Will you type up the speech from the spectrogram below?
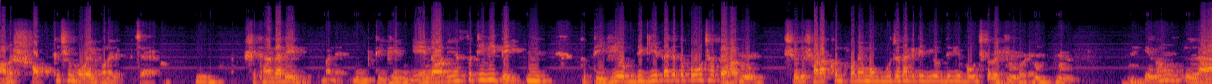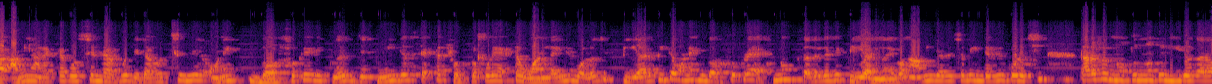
মানুষ সবকিছু মোবাইল ফোনে দেখতে চায় এখন। সেখানে দাঁড়িয়ে মানে টিভির মেন অডিয়েন্স তো টিভিতেই তো টিভি অব্দি গিয়ে তাকে তো পৌঁছাতে হবে। সে যদি সারাক্ষণ ফোনে মুখ বুঝে থাকে টিভি অব্দি গিয়ে পৌঁছাবে কি করে। এবং আমি আরেকটা কোশ্চেন রাখব, যেটা হচ্ছে যে অনেক দর্শকের রিকোয়েস্ট যে তুমি জাস্ট একটা ছোট্ট করে একটা ওয়ান লাইনে বলো যে টিআরপি তে অনেক দর্শকরা এখনও তাদের কাছে ক্লিয়ার নয় এবং আমি যাদের সাথে ইন্টারভিউ করেছি, তারা সব নতুন নতুন হিরো তারা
